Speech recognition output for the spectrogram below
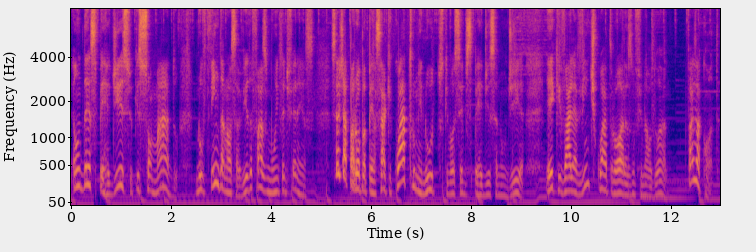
É um desperdício que, somado no fim da nossa vida, faz muita diferença. Você já parou para pensar que 4 minutos que você desperdiça num dia equivale a 24 horas no final do ano? Faz a conta.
